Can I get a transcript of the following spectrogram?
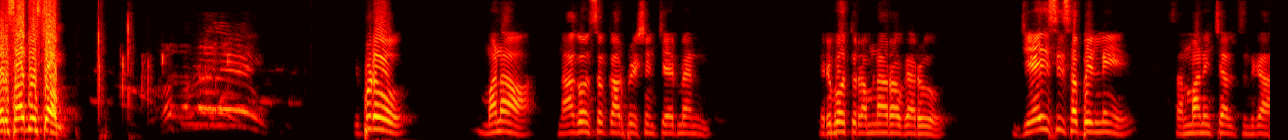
మరి సాధిస్తాం. ఇప్పుడు మన నాగవంశం కార్పొరేషన్ చైర్మన్ ఎరబోతు రమణారావు గారు జేఏసీ సభ్యుల్ని సన్మానించాల్సిందిగా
